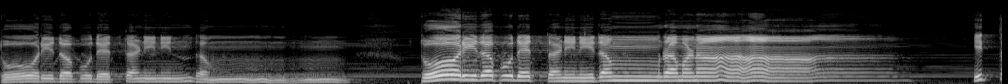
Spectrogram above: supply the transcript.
ತೋರಿದ ಪುದೆತ್ತಣಿನಿಂದಂ ತೋರಿದ ಪುದೆತ್ತಣಿನಿದಂ ರಮಣ. ಇತ್ತ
